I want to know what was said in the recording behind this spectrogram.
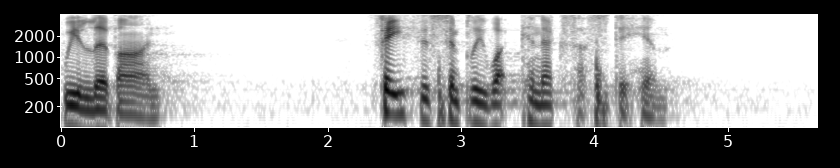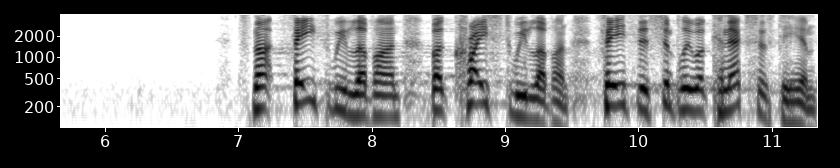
we live on. Faith is simply what connects us to Him. It's not faith we live on, but Christ we live on. Faith is simply what connects us to Him.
